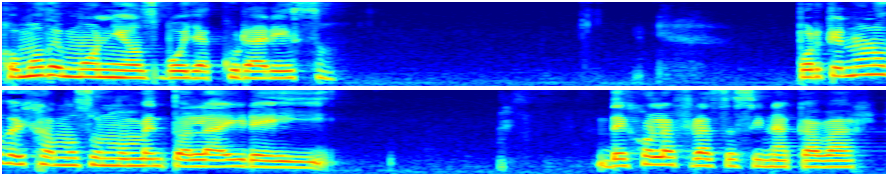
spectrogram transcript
¿Cómo demonios voy a curar eso? ¿Por qué no lo dejamos un momento al aire y. Dejo la frase sin acabar.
